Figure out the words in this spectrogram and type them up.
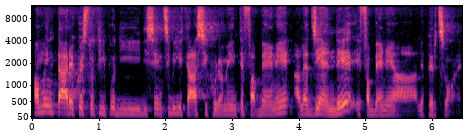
aumentare questo tipo di, di sensibilità sicuramente fa bene alle aziende e fa bene alle persone.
